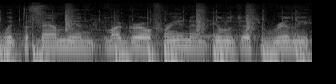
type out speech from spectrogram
with the family and my girlfriend, and it was just really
